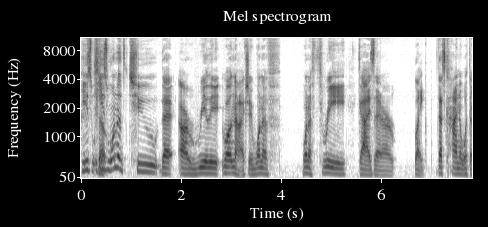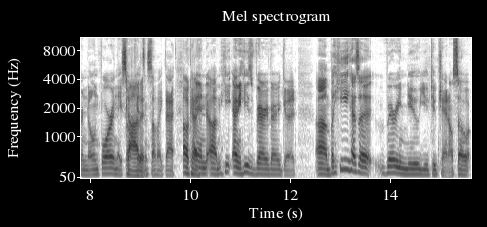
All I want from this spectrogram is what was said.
he's So- he's one of two that are really well. No, actually, one of one of three guys that are like that's kind of what they're known for, and they sell Got kits it. and stuff like that. Okay. and um, he, I mean, he's very very good. Um, but he has a very new YouTube channel, so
